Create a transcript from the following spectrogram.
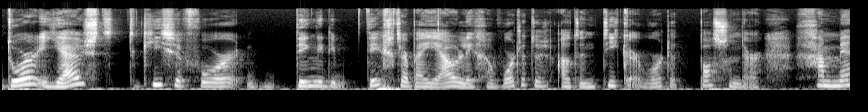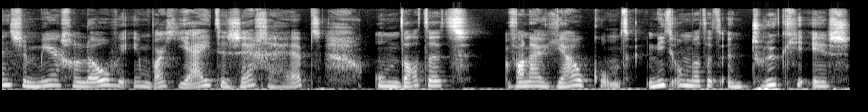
door juist te kiezen voor dingen die dichter bij jou liggen, wordt het dus authentieker, wordt het passender. Gaan mensen meer geloven in wat jij te zeggen hebt, omdat het vanuit jou komt. Niet omdat het een trucje is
